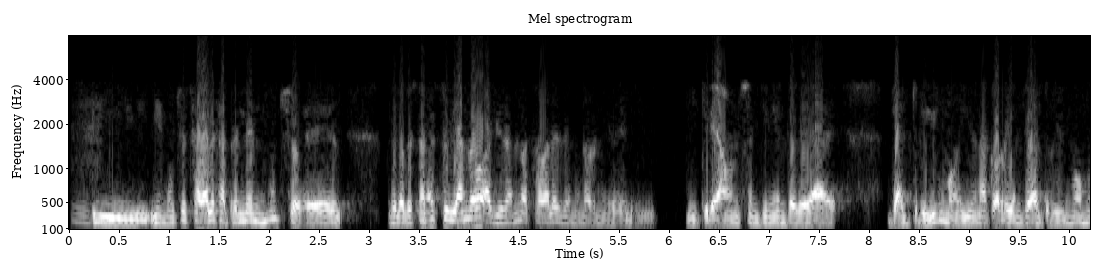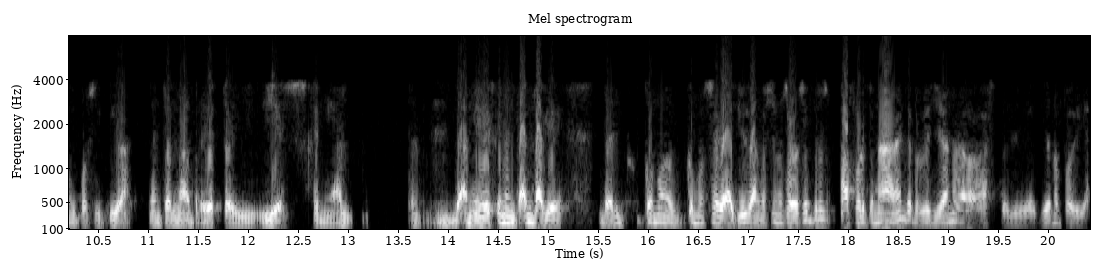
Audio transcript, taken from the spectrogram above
Mm. Y, muchos chavales aprenden mucho de, lo que están estudiando ayudando a chavales de menor nivel y, crea un sentimiento de, altruismo y una corriente de altruismo muy positiva en torno al proyecto y es genial a mí es que me encanta que ver cómo, cómo se ayudan los unos a los otros, afortunadamente, porque yo ya no daba gasto, yo, no podía.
